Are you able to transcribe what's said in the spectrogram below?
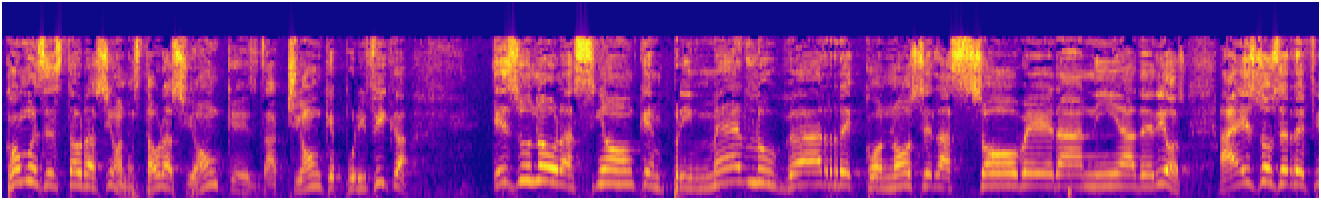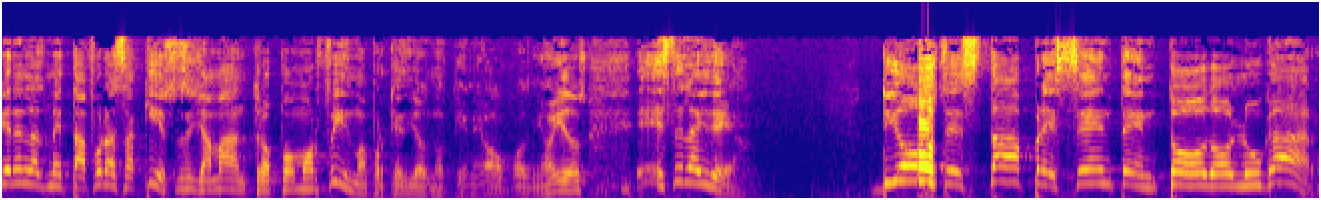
¿Cómo es esta oración? Esta oración que es la acción que purifica. Es una oración que en primer lugar reconoce la soberanía de Dios. A eso se refieren las metáforas aquí. Eso se llama antropomorfismo, porque Dios no tiene ojos ni oídos. Esta es la idea. Dios está presente en todo lugar.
